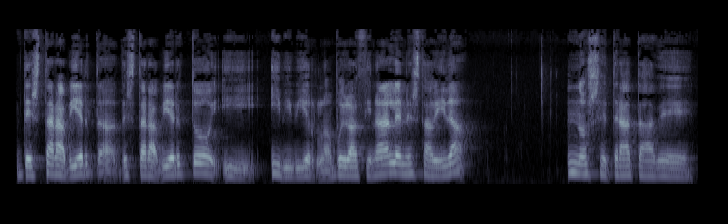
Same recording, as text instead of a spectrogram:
de estar abierta, de estar abierto y, y, vivirlo. Porque al final en esta vida no se trata de,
